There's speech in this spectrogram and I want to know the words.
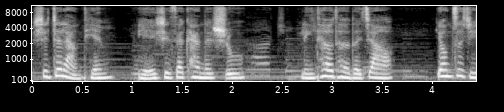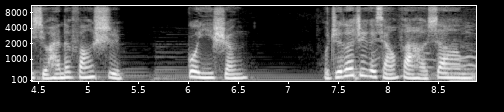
是这两天也一直在看的书，林特特的叫《用自己喜欢的方式过一生》。我觉得这个想法好像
